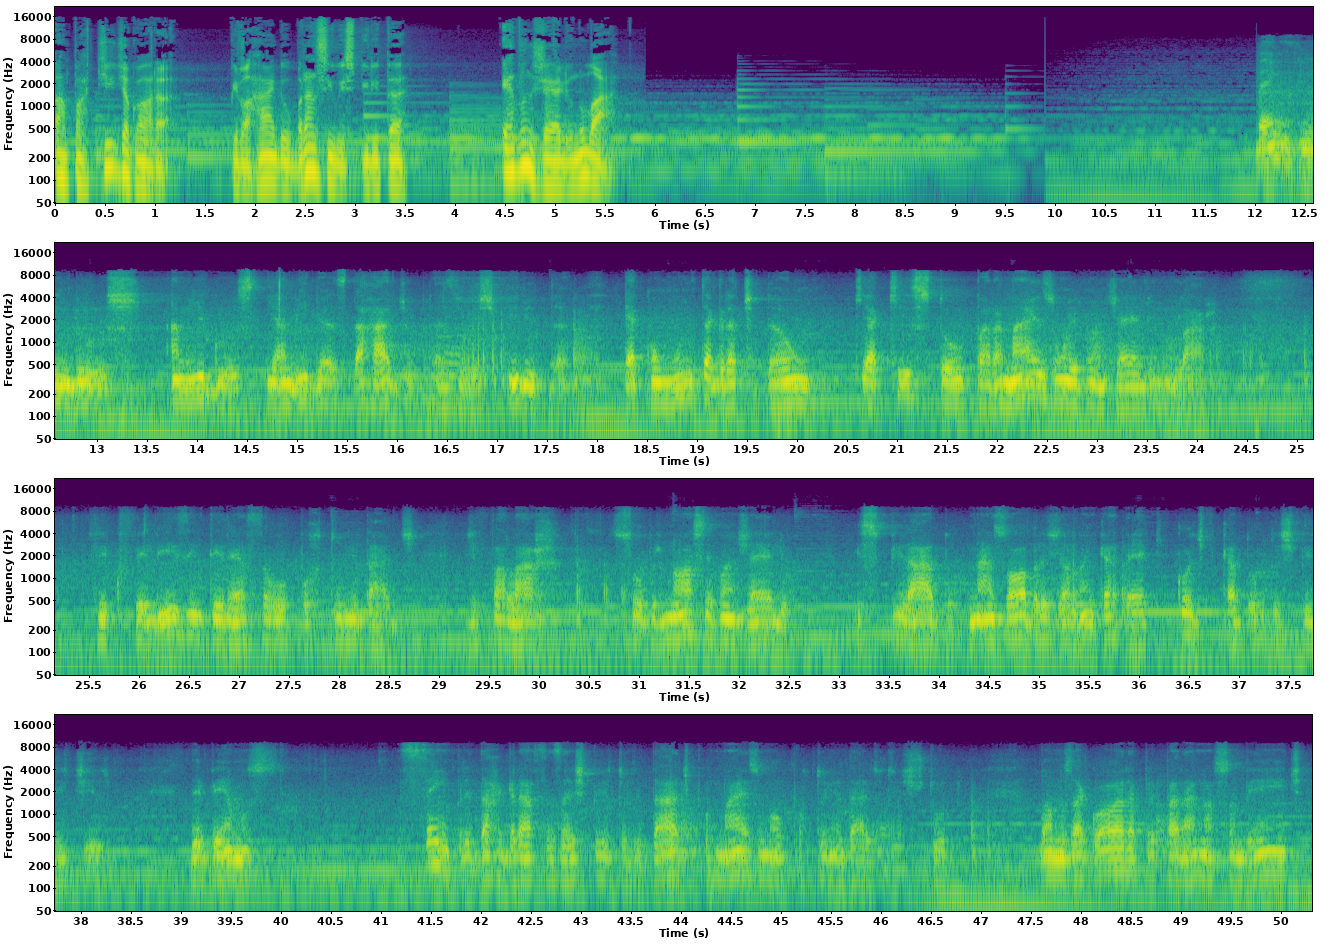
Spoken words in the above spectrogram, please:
a partir de agora, pela Rádio Brasil Espírita, Evangelho no Lar. Bem-vindos, amigos e amigas da Rádio Brasil Espírita. É com muita gratidão que aqui estou para mais um Evangelho no Lar. Fico feliz em ter essa oportunidade de falar sobre o nosso Evangelho inspirado nas obras de Allan Kardec, codificador do Espiritismo. Devemos sempre dar graças à espiritualidade por mais uma oportunidade de estudo. Vamos agora preparar nosso ambiente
